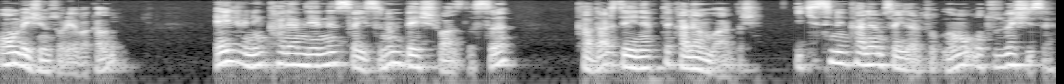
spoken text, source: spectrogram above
15. soruya bakalım. Elvin'in kalemlerinin sayısının 5 fazlası kadar Zeynep'te kalem vardır. İkisinin kalem sayıları toplamı 35 ise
